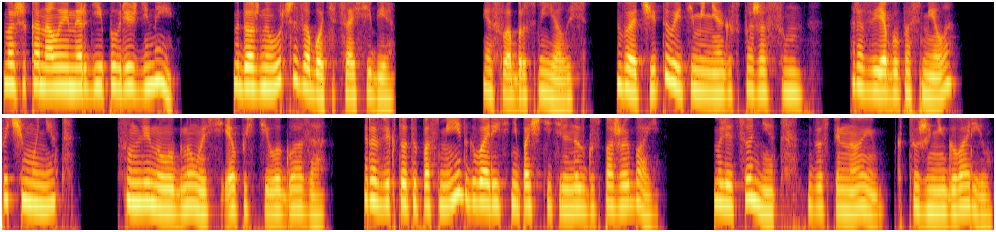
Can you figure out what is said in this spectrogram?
Ваши каналы энергии повреждены. Вы должны лучше заботиться о себе. Я слабо рассмеялась. Вы отчитываете меня, госпожа Сун. Разве я бы посмела? Почему нет? Сунлин улыбнулась и опустила глаза. Разве кто-то посмеет говорить непочтительно с госпожой Бай? В лицо нет, за спиной кто же не говорил.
